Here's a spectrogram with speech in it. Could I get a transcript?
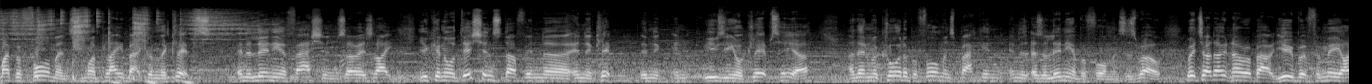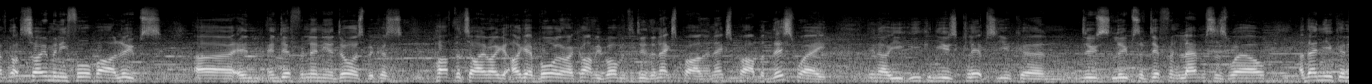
my performance, my playback on the clips in a linear fashion. So it's like you can audition stuff in, uh, in the clip, in, the, in using your clips here, and then record a performance back in, in, as a linear performance as well. Which I don't know about you, but for me, I've got so many four bar loops uh, in, in different linear DAWs because half the time I get, I get bored and I can't be bothered to do the next part and the next part. But this way, you know, you, you, can use clips, you can do loops of different lengths as well, and then you can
